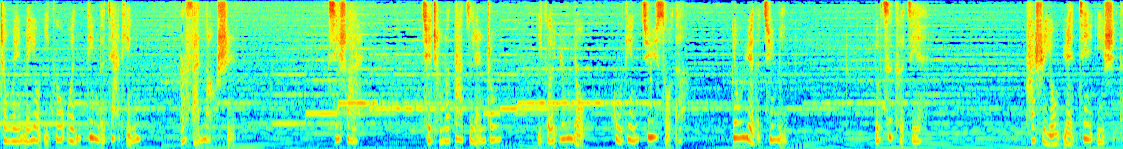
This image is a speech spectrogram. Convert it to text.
正为没有一个稳定的家庭而烦恼时，蟋蟀却成了大自然中一个拥有固定居所的。优越的居民，由此可见，他是有远见意识的。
